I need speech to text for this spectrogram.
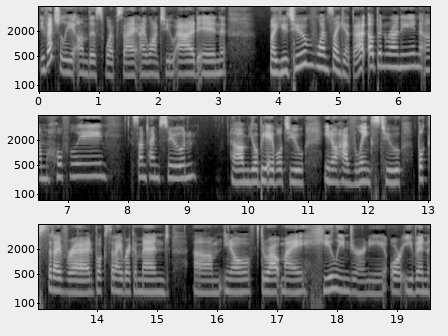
eventually on this website, I want to add in my YouTube once I get that up and running. Um, hopefully sometime soon. Um, you'll be able to, you know, have links to books that I've read, books that I recommend, um, you know, throughout my healing journey, or even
